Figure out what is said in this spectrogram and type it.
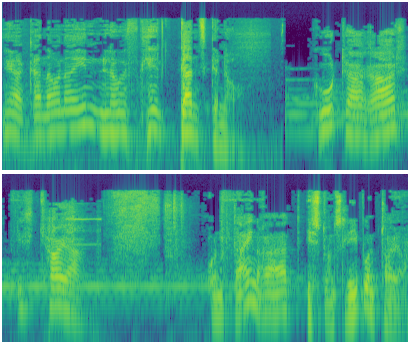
Ja, kann auch nach hinten losgehen. Ganz genau. Guter Rat ist teuer. Und dein Rat ist uns lieb und teuer.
